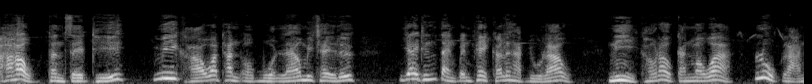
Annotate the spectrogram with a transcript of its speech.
อ้าว ท่านเศรษฐี มีข่าวว่าท่านออกบวชแล้วไม่ใช่หรือยายถึงแต่งเป็นเพศคฤหัสถ์อยู่เล่า นี่เขาเล่ากันมาว่า ลูกหลาน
